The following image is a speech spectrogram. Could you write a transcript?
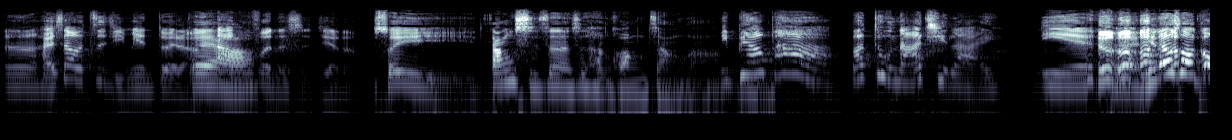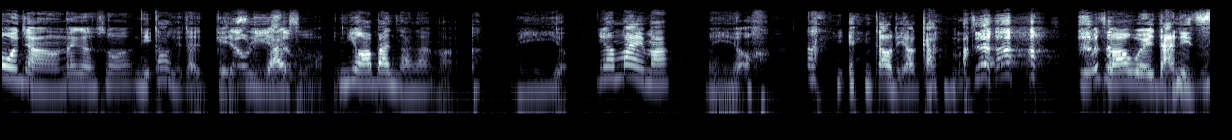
嗯，还是要自己面对了，对啊，大部分的时间了。所以当时真的是很慌张啊！你不要怕，嗯、把土拿起来捏。你那时候跟我讲那个说，你到底在给自己压什么？你有要办展览吗？呃，没有。你要卖吗？没有。那你到底要干嘛？你为什么要为难你自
